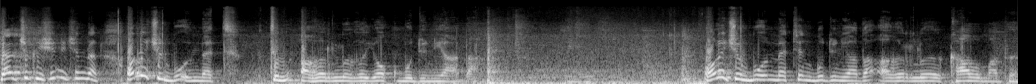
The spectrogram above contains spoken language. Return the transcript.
Gel çık işin içinden. Onun için bu ümmetin ağırlığı yok bu dünyada. Onun için bu ümmetin bu dünyada ağırlığı kalmadı.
